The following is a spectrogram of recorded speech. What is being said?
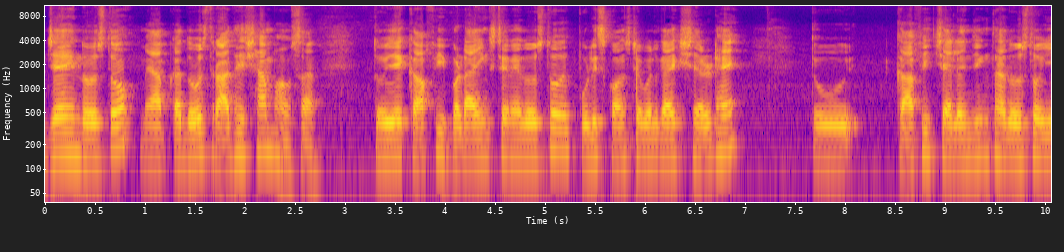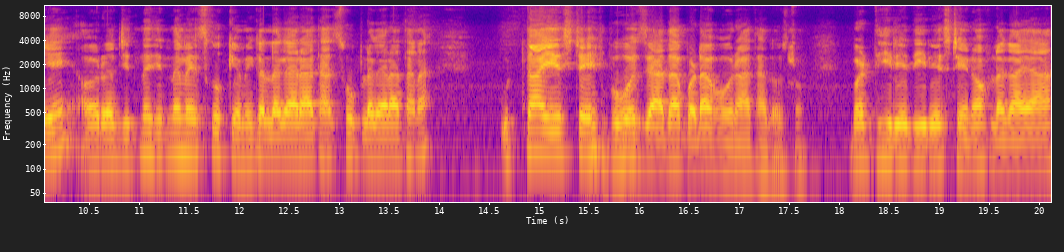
जय हिंद दोस्तों, मैं आपका दोस्त राधे श्याम भावसार। तो ये काफ़ी बड़ा इंक स्टेन है दोस्तों, पुलिस कांस्टेबल का एक शर्ट है। तो काफ़ी चैलेंजिंग था दोस्तों ये, और जितने जितने मैं इसको केमिकल लगा रहा था, सोप लगा रहा था ना, उतना ये स्टेन बहुत ज़्यादा बड़ा हो रहा था दोस्तों। बट धीरे धीरे स्टेन ऑफ़ लगाया,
